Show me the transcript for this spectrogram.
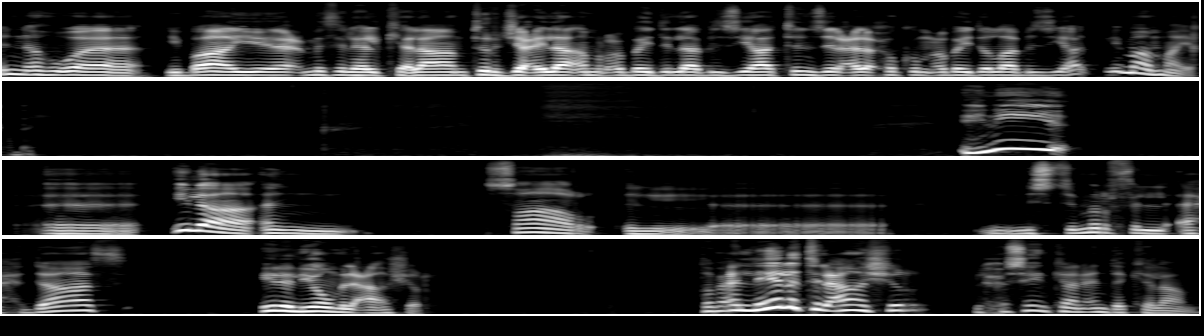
إنه هو يبايع مثل هالكلام ترجع إلى أمر عبيد الله بن زياد تنزل على حكم عبيد الله بن زياد الإمام ما يقبل. هني آه إلى أن صار ال- آه، نستمر في الأحداث إلى اليوم العاشر. طبعا ليلة العاشر الحسين كان عنده كلام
